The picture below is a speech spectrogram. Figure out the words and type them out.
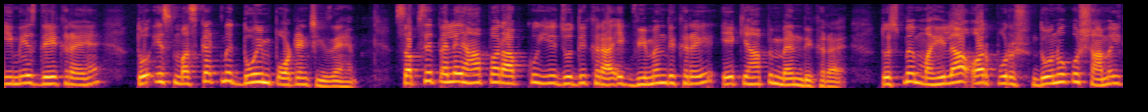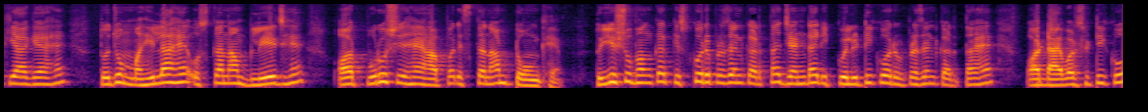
इमेज देख रहे हैं तो इस मस्कट में दो इंपॉर्टेंट चीज़ें हैं। सबसे पहले यहाँ पर आपको ये जो दिख रहा है, एक वीमेन दिख रही है, एक यहाँ पे मैन दिख रहा है। तो इसमें महिला और पुरुष दोनों को शामिल किया गया है। तो जो महिला है, उसका नाम ब्लेज है और पुरुष है यहाँ पर, इसका नाम टोंक है। तो ये शुभ अंकर किसको रिप्रेजेंट करता है? जेंडर इक्वलिटी को रिप्रेजेंट करता है और डाइवर्सिटी को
